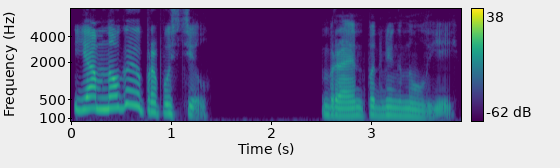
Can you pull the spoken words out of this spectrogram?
Я многое пропустил. Брайан подмигнул ей.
